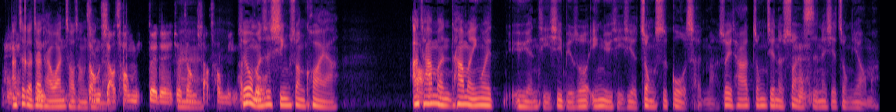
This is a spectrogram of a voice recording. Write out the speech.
那、啊、这个在台湾超常见，这种小聪明，对对，就这种小聪明，所以我们是心算快啊。啊，他们他们因为语言体系，比如说英语体系的重视过程嘛，所以它中间的算式那些重要嘛，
